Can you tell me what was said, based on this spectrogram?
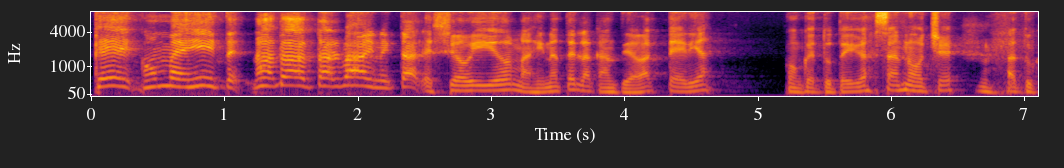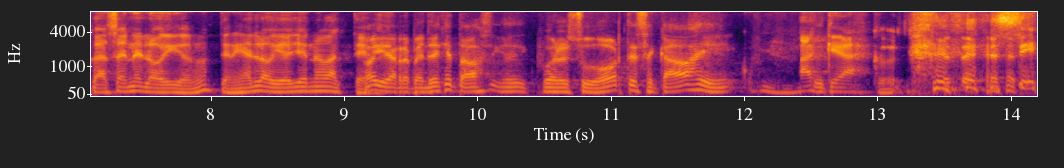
¿Qué? ¿Cómo me dijiste? No, tal, tal vaina y tal. Ese oído, imagínate la cantidad de bacterias con que tú te ibas esa noche a tu casa en el oído, ¿no? Tenías el oído lleno de bacterias. y de repente es que estabas eh, por el sudor, te secabas y. ¡Ah, qué asco! sí.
